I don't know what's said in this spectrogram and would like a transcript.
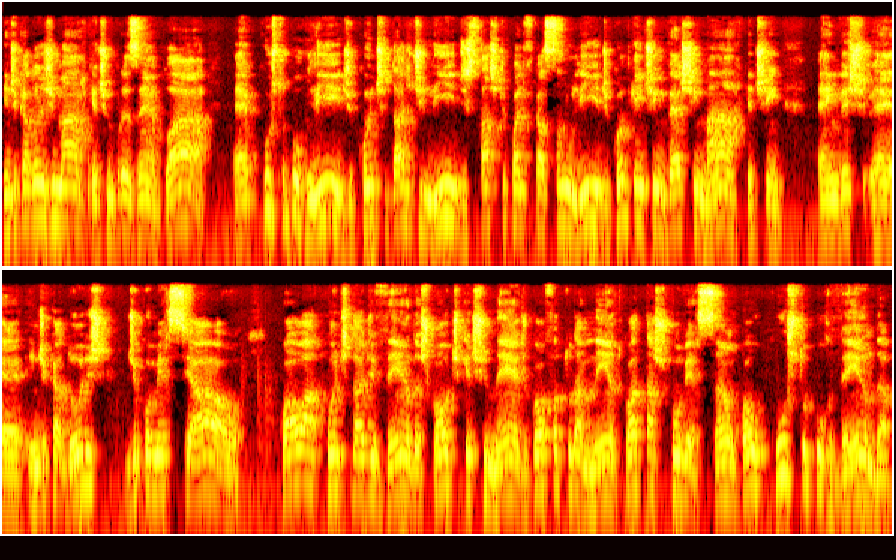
indicadores de marketing, por exemplo. Ah, é, custo por lead, quantidade de leads, taxa de qualificação no lead, quanto que a gente investe em marketing, é, investi é, indicadores de comercial, qual a quantidade de vendas, qual o ticket médio, qual o faturamento, qual a taxa de conversão, qual o custo por venda,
